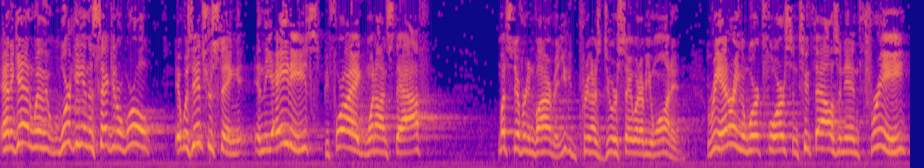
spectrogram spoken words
And again, with working in the secular world, it was interesting. In the 80s, before I went on staff, much different environment. You could pretty much do or say whatever you wanted. Re-entering the workforce in 2003,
